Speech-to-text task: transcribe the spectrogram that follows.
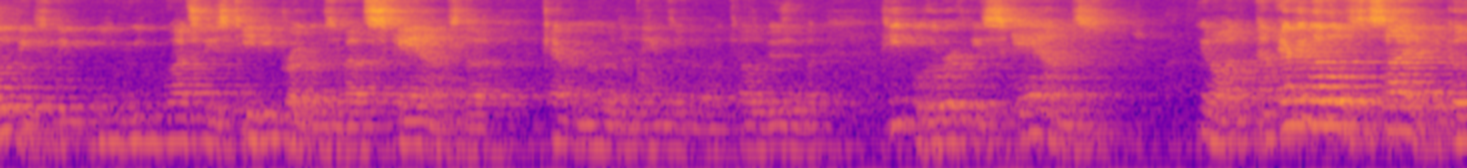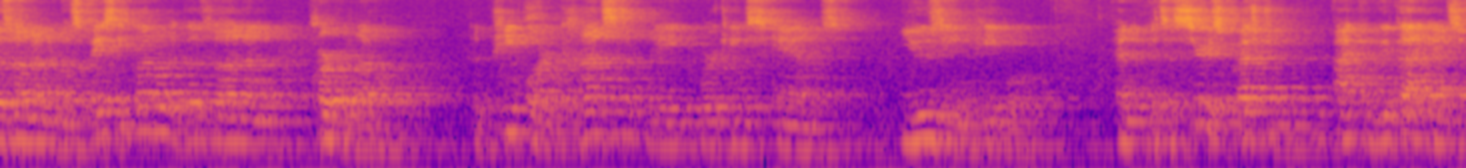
movies, we, we, we watch these TV programs about scams, the, I can't remember the names of them on the television, but people who work these scams, you know, on, on every level of society, it goes on on the most basic level, it goes on on corporate level. The people are constantly working scams, using people. And it's a serious question. I, we've got to answer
